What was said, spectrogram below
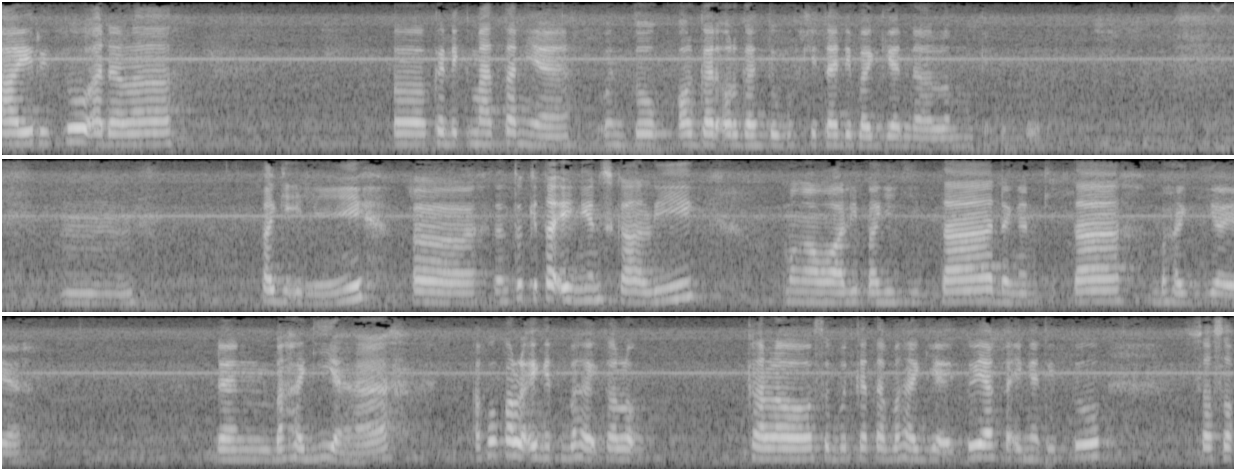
air itu adalah eh, kenikmatan ya untuk organ-organ tubuh kita di bagian dalam kayak gitu. Hmm, pagi ini eh, tentu kita ingin sekali mengawali pagi kita dengan kita bahagia ya dan bahagia aku kalau ingat bahagia kalau kalau sebut kata bahagia itu yang keinget itu sosok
